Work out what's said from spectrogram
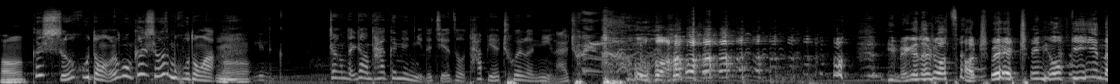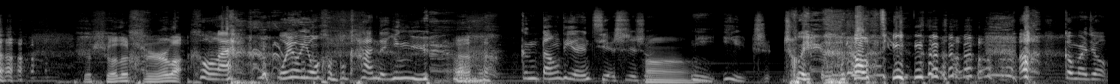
嗯跟蛇互动，如果我跟蛇怎么互动啊？嗯，你让他让他跟着你的节奏，他别吹了，你来吹。你没跟他说操吹吹牛逼呢？这舌头直了。后来我又用很不堪的英语跟当地人解释说：“嗯，你一直吹不要停。”啊，哥们儿就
